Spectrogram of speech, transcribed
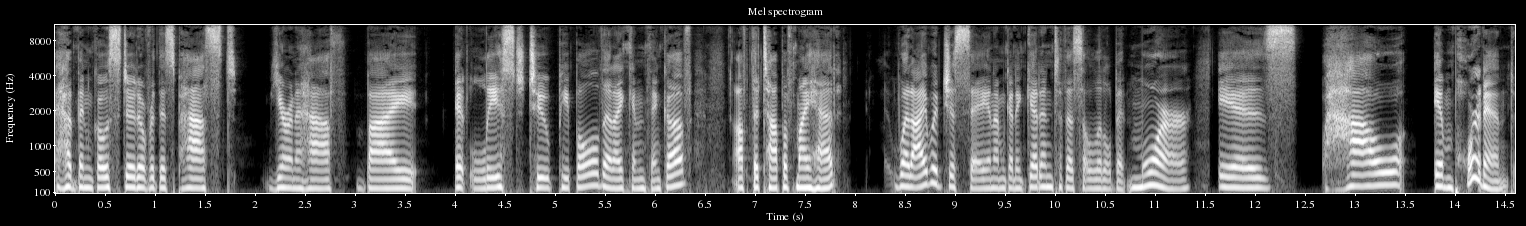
have been ghosted over this past year and a half by at least two people that I can think of off the top of my head. What I would just say, and I'm going to get into this a little bit more, is how important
